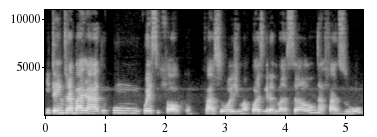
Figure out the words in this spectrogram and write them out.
e tenho trabalhado com, com esse foco. Faço hoje uma pós-graduação na FASU,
